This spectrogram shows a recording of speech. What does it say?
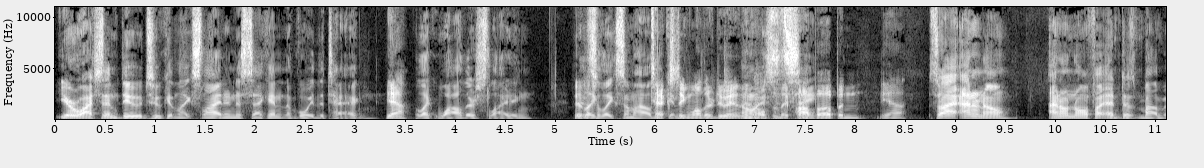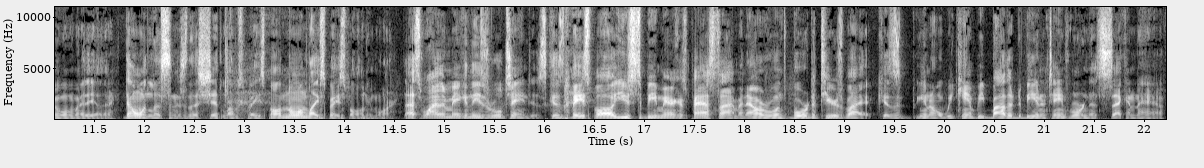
You ever watch them dudes who can like slide into second and avoid the tag? Yeah. Like while they're sliding. They're And like so like somehow they Texting can while they're doing it, and oh, then Oh, all of a sudden they pop up, and yeah. So I, I don't know. I don't know if I, it doesn't bother me one way or the other. No one listens to this shit. Loves baseball. No one likes baseball anymore. That's why they're making these rule changes because baseball used to be America's pastime, and now everyone's bored to tears by it because you know we can't be bothered to be entertained for more than a second and a half.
